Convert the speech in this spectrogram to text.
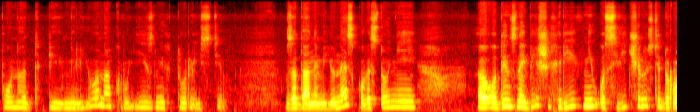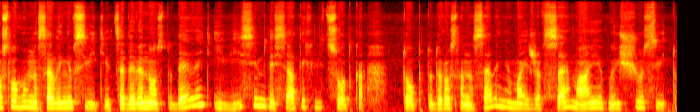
понад півмільйона круїзних туристів. За даними ЮНЕСКО, в Естонії е, один з найбільших рівнів освіченості дорослого населення в світі. Це 99,8%. Тобто доросле населення майже все має вищу освіту.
